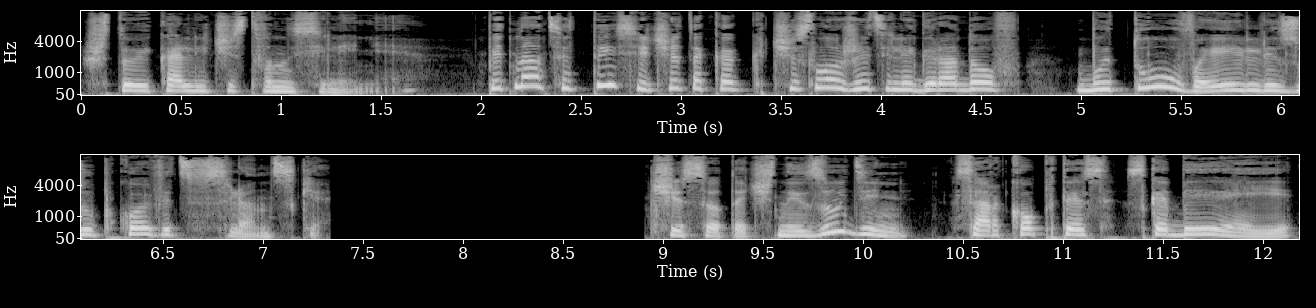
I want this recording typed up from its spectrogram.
что и количество населения. 15 тысяч — это как число жителей городов Бытува или Зубковец-Слёнске. Чесоточный зудень — Саркоптес скабиэи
